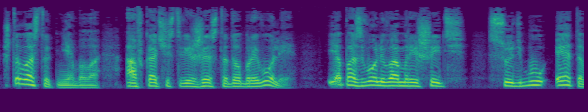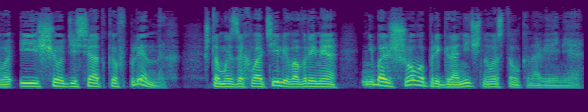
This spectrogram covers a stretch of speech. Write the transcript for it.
что вас тут не было, а в качестве жеста доброй воли я позволю вам решить судьбу этого и еще десятков пленных, что мы захватили во время небольшого приграничного столкновения»,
